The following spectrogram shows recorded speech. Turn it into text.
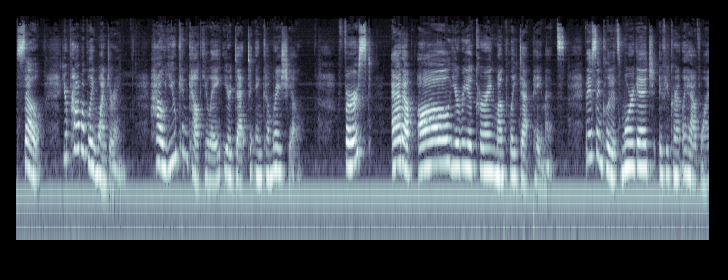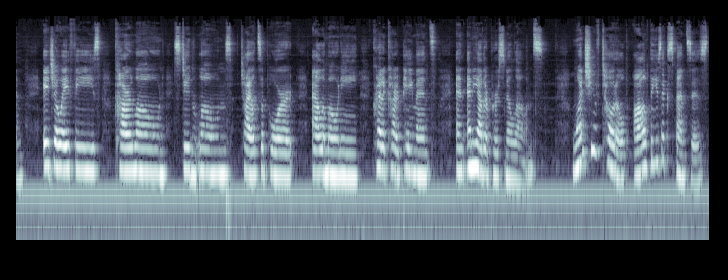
So, you're probably wondering how you can calculate your debt to income ratio. First, add up all your reoccurring monthly debt payments. This includes mortgage, if you currently have one, HOA fees, car loan, student loans, child support, alimony, credit card payments, and any other personal loans. Once you've totaled all of these expenses,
